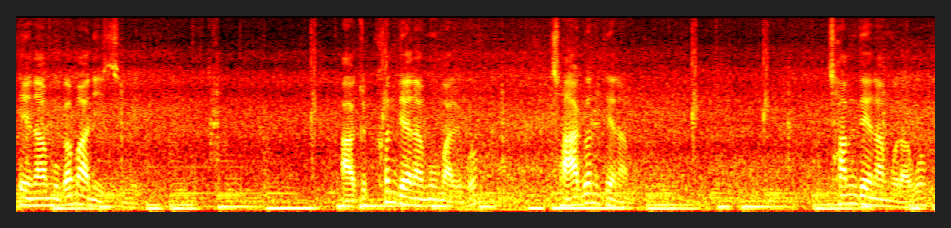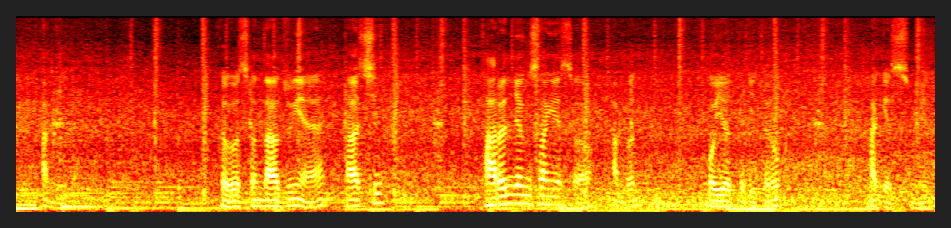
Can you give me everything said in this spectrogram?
대나무가 많이 있습니다. 아주 큰 대나무 말고 작은 대나무, 참대나무라고 합니다. 그것은 나중에 다시 다른 영상에서 한번 보여드리도록 하겠습니다.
